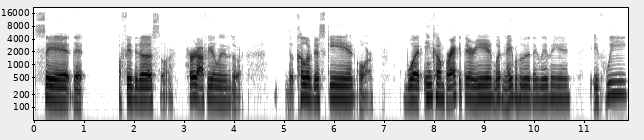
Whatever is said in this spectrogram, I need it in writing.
said that offended us or hurt our feelings or the color of their skin or what income bracket they're in, what neighborhood they live in. If we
